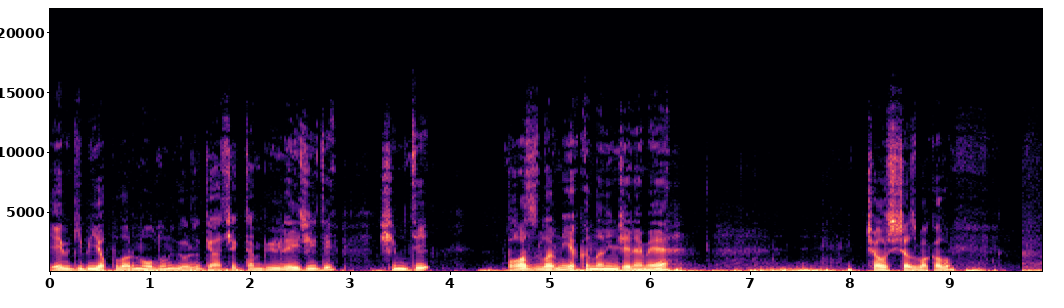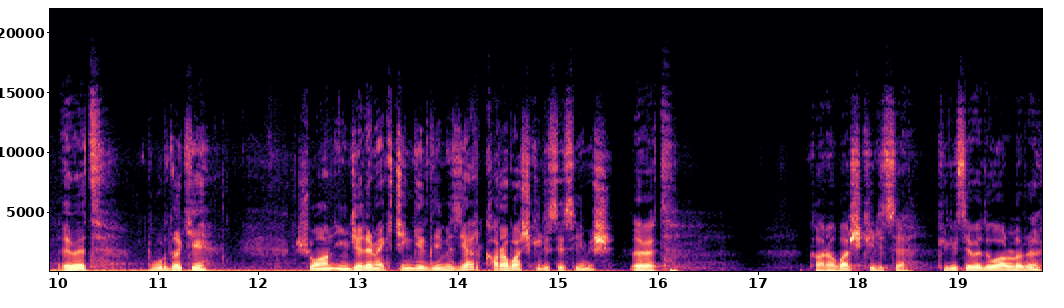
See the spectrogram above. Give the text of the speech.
ev gibi yapıların olduğunu gördük. Gerçekten büyüleyiciydi. Şimdi bazılarını yakından incelemeye çalışacağız bakalım. Evet, buradaki şu an incelemek için girdiğimiz yer Karabaş Kilisesi'ymiş. Evet. Karabaş Kilise. Kilise ve duvarları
